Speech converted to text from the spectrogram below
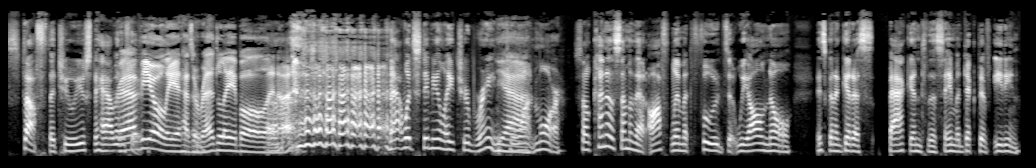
stuff that you used to have, in- Ravioli, it has a red label and uh-huh. uh, a that would stimulate your brain to Yeah. want more. So, kind of some of that off limit foods that we all know is going to get us back into the same addictive eating.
